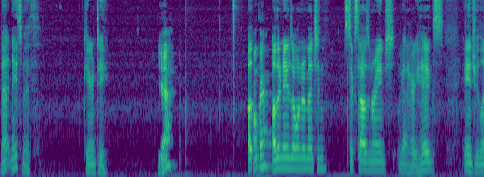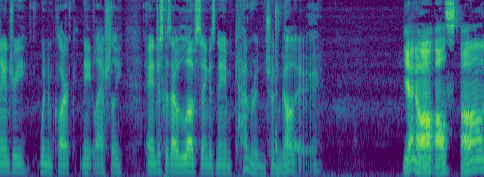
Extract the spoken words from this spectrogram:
Matt NeSmith, guarantee. Yeah. okay. Other names I wanted to mention 6,000 range. We got Harry Higgs, Andrew Landry, Wyndham Clark, Nate Lashley, and just because I would love saying his name, Cameron Tringale. Yeah, no, all, all all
